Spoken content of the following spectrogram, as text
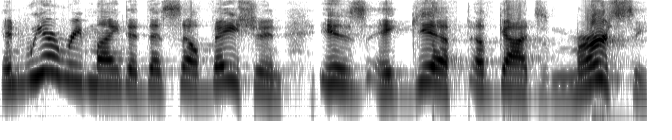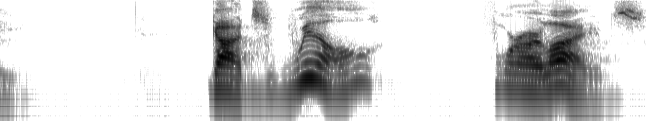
And we are reminded that salvation is a gift of God's mercy, God's will for our lives.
